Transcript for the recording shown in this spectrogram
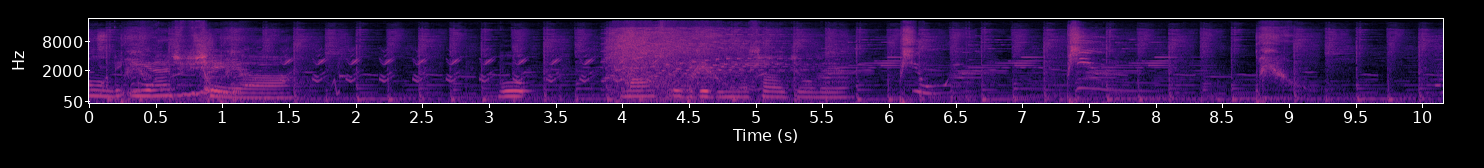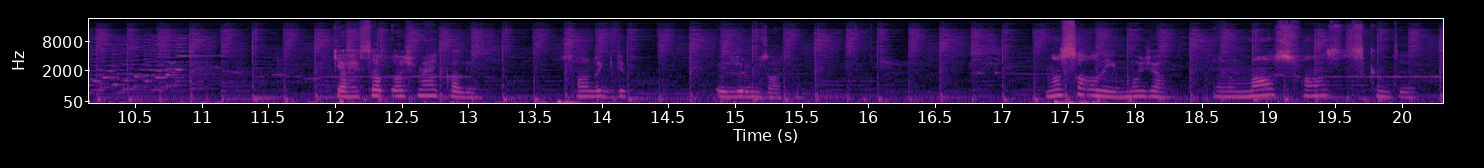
Ama bir iğrenç bir şey ya. Bu mouse'la gidebilme sadece oluyor. Ya hesaplaşmaya kalayım. Sonra da gidip ölürüm zaten. Nasıl alayım hocam? Yani mouse falan sıkıntı.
